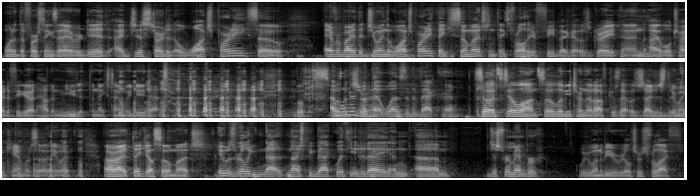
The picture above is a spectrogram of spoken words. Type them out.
one of the first things that I ever did, I just started a watch party. So, everybody that joined the watch party, thank you so much. And thanks for all your feedback. That was great. And I will try to figure out how to mute it the next time we do that. Whoops. I wasn't wondered sure what how- that was in the background. So, it's still on. So, let me turn that off because that was, I just threw my camera. So, anyway. All right. Thank y'all so much. It was really ni- nice to be back with you today, and um, just remember, We want to be realtors for life.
